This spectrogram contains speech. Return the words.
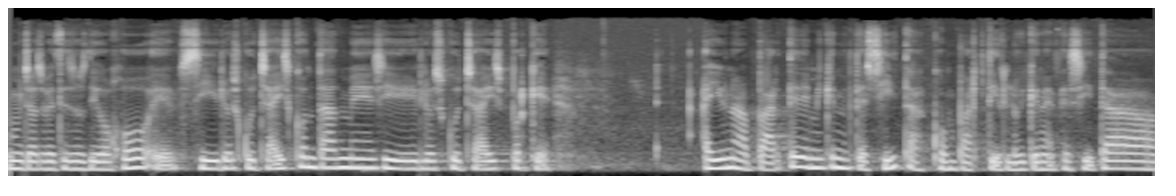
muchas veces os digo, ojo, eh, si lo escucháis, contadme, si lo escucháis, porque hay una parte de mí que necesita compartirlo y que necesita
